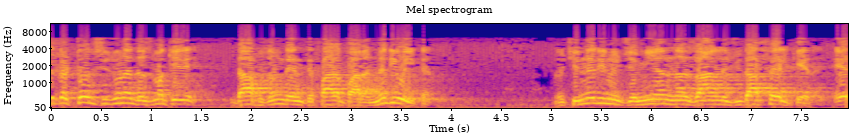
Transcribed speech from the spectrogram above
ذکر ٹول سیزونا دزمہ کی دا حضن دے انتفاع پارا ندی ہوئی کر. نو چن دی نو جمیان نہ زان جدا فیل کے رہے اے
